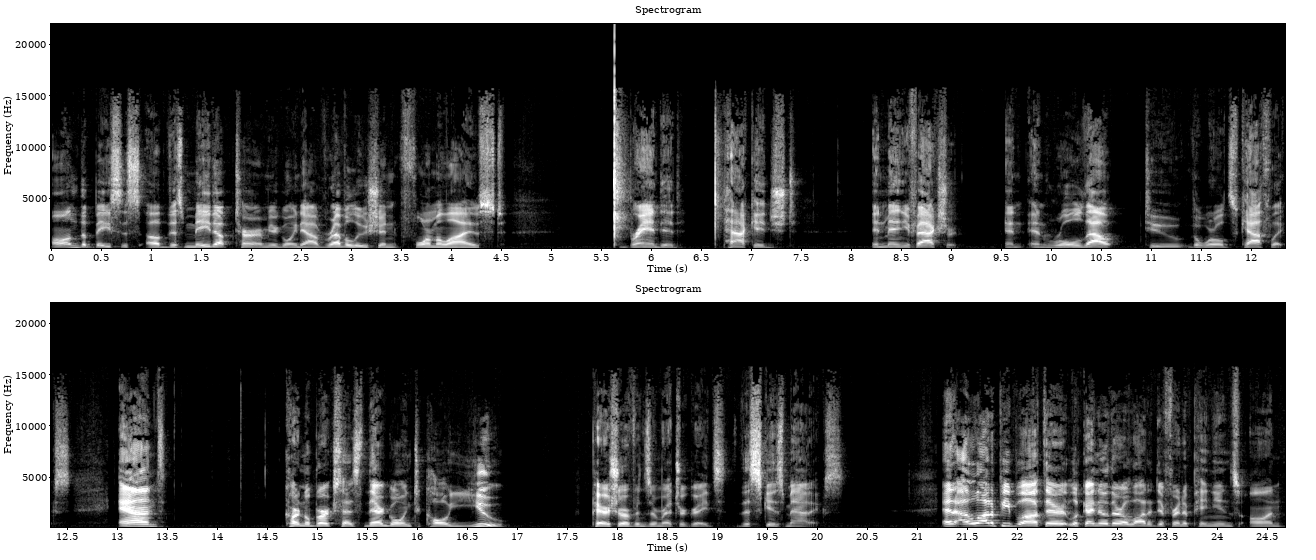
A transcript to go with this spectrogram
on the basis of this made up term, you're going to have revolution formalized, branded, packaged, and manufactured and, and rolled out to the world's Catholics. And Cardinal Burke says they're going to call you, parish orphans and retrogrades, the schismatics. And a lot of people out there, look, I know there are a lot of different opinions on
